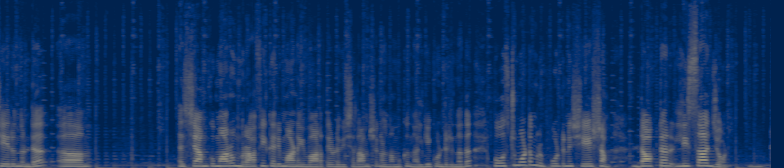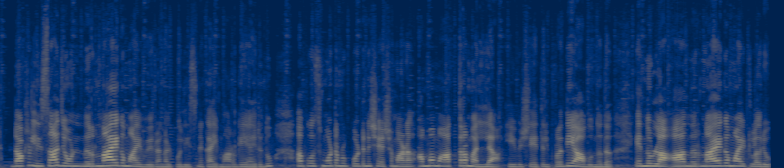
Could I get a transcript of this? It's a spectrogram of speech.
ചേരുന്നുണ്ട്. എസ് ശ്യാംകുമാറും റാഫി കരീമാണ് ഈ വാർത്തയുടെ വിശദാംശങ്ങൾ നമുക്ക് നൽകിക്കൊണ്ടിരുന്നത്. പോസ്റ്റ്മോർട്ടം റിപ്പോർട്ടിന് ശേഷം doctor Lisa John doctor Lisa John നിർണായകമായ വിവരങ്ങൾ പോലീസിന് കൈമാറുകയായിരുന്നു. ആ പോസ്റ്റ്മോർട്ടം റിപ്പോർട്ടിന് ശേഷമാണ് അമ്മ മാത്രമല്ല ഈ വിഷയത്തിൽ പ്രതിയാകുന്നത് എന്നുള്ള ആ നിർണായകമായിട്ടുള്ള ഒരു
